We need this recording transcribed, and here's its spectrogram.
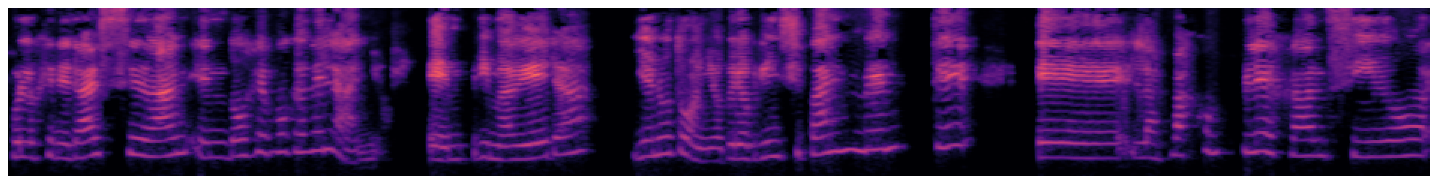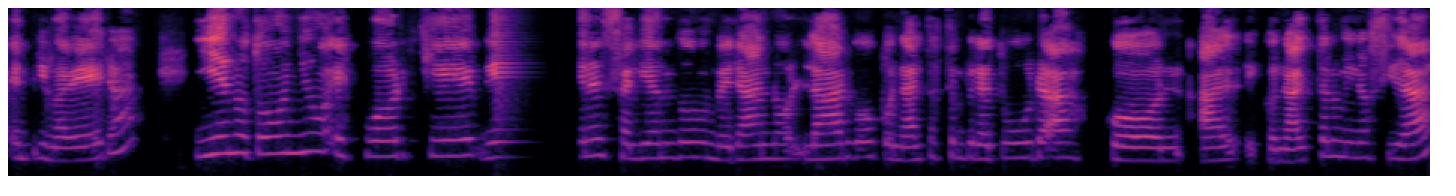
por lo general, se dan en dos épocas del año, en primavera y en otoño, pero principalmente eh, las más complejas han sido en primavera y en otoño es porque vienen saliendo de un verano largo, con altas temperaturas, con, con alta luminosidad,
